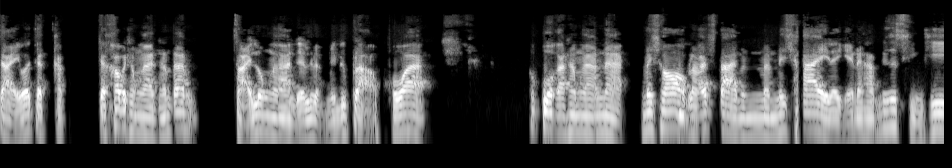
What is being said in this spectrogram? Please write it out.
ใจว่าจะจะเข้าไปทำงานทางด้านสายโรงงานหรืออะไรแบบนี้หรือเปล่า เพราะว่าก็กลัวการทำงานหนักไม่ชอบไลฟ์สไตล์มันมันไม่ใช่อะไรอย่างเงี้ยนะครับ นี่คือสิ่งที่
